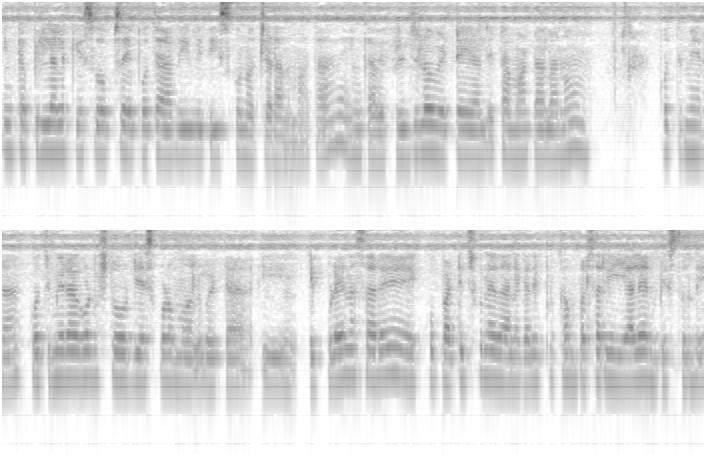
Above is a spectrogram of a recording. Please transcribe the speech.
ఇంకా పిల్లలకి సోప్స్ అయిపోతే అవి ఇవి తీసుకొని వచ్చాడు అనమాట ఇంకా అవి ఫ్రిడ్జ్లో పెట్టేయాలి టమాటాలను. కొత్తిమీర. కొత్తిమీర కూడా స్టోర్ చేసుకోవడం మొదలుపెట్టా. ఈ ఎప్పుడైనా సరే ఎక్కువ పట్టించుకునేదాన్ని కదా ఇప్పుడు కంపల్సరీ వేయాలి అనిపిస్తుంది.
